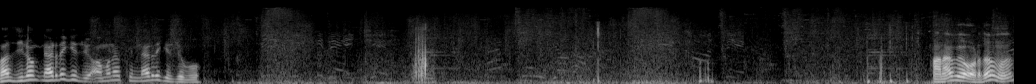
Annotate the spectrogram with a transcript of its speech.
Lan Zilong nerede geziyor? Amına koyayım nerede geziyor bu? Ana bir orada mı?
